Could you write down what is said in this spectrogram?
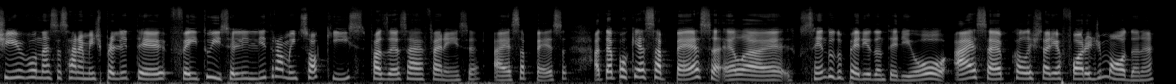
motivo necessariamente para ele ter feito isso. Ele literalmente só quis fazer essa referência a essa peça. Até porque essa peça, ela é, sendo do período anterior, a essa época ela estaria fora de moda, né?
